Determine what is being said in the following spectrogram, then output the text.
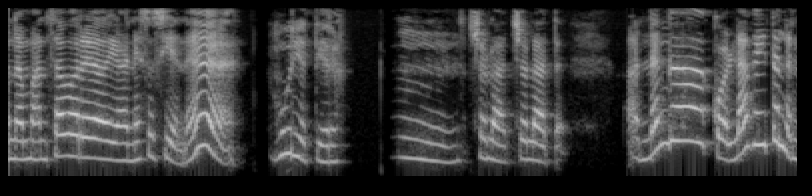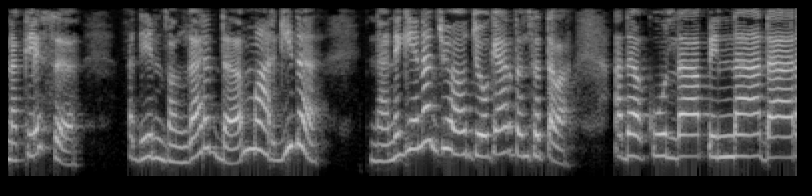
ನಮ್ಮ ಹನ್ಸಾವರ ಎರಡನೇ ಸೊಸಿಯನ ಊರಿ ಅತ್ತೀರ ಹ್ಮ್ ಚಲೋ ಆತ್ ಚಲೋ ಆತ. ಅಂದಂಗ ಕೊಳ್ಳಾಗೈತಲ್ಲ ನಕ್ಲೇಸ್ ಅದೇನ್ ಬಂಗಾರದ ಮಾರ್ಗಿದ? ನನಗೇನ ಜೋ ಜೋಗ್ಯಾರ್ದ ಅನ್ಸತ್ತವ. ಅದ ಕೂಲ್ದ ಪಿನ್ನ ದಾರ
